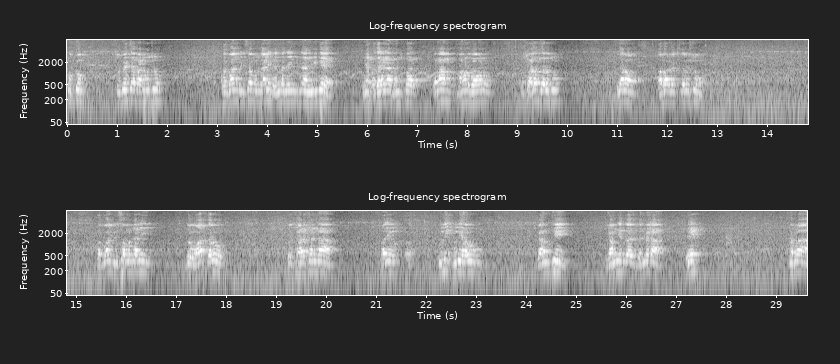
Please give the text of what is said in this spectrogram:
ખૂબ ખૂબ શુભેચ્છા પાઠવું છું. ભગવાન બિરસા મુંડાની જન્મજયંતિના નિમિત્તે અહીંયા પધારેલા મંચ પર તમામ મહાનુભાવોનું હું સ્વાગત કરું છું. બધાનો આભાર વ્યક્ત કરું છું. ભગવાન બિરસા મુંડાની જો વાત કરું તો ઝારખંડના ખાલી ઉલી, ઉલીહાઉ ગામથી, ગામની અંદર જન્મેલા એક આપણા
